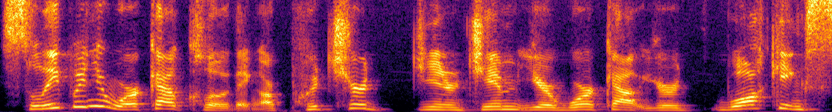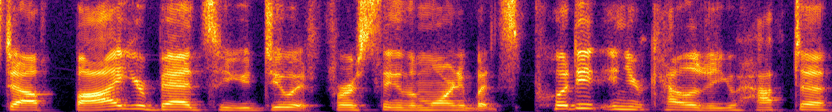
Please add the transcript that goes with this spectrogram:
sleep in your workout clothing or put your, you know, gym, your workout, your walking stuff by your bed so you do it first thing in the morning, but put it in your calendar. You have to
